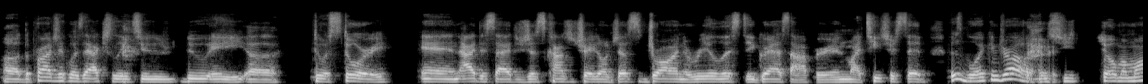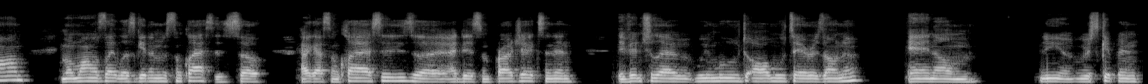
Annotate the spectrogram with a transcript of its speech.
Uh, the project was actually to do a uh, do a story, and I decided to just concentrate on just drawing a realistic grasshopper. And my teacher said, "This boy can draw," and she showed my mom. my mom was like, "Let's get him some classes." So I got some classes. Uh, I did some projects, and then eventually I, we moved all moved to Arizona, and um, you know, we are skipping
